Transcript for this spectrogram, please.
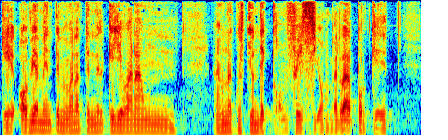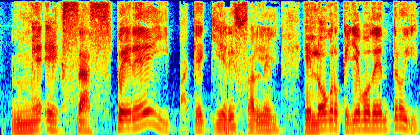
que obviamente me van a tener que llevar a, un, a una cuestión de confesión, ¿verdad? Porque me exasperé y ¿para qué quieres? Sale el, logro que llevo dentro y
